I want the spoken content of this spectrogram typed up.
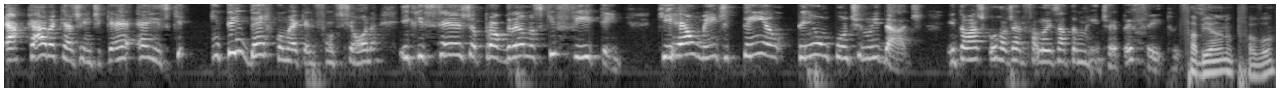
a cara que a gente quer é isso, que entender como é que ele funciona e que seja programas que fiquem, que realmente tenham, tenham continuidade. Então, acho que o Rogério falou exatamente, é perfeito. Isso. Fabiano, por favor.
